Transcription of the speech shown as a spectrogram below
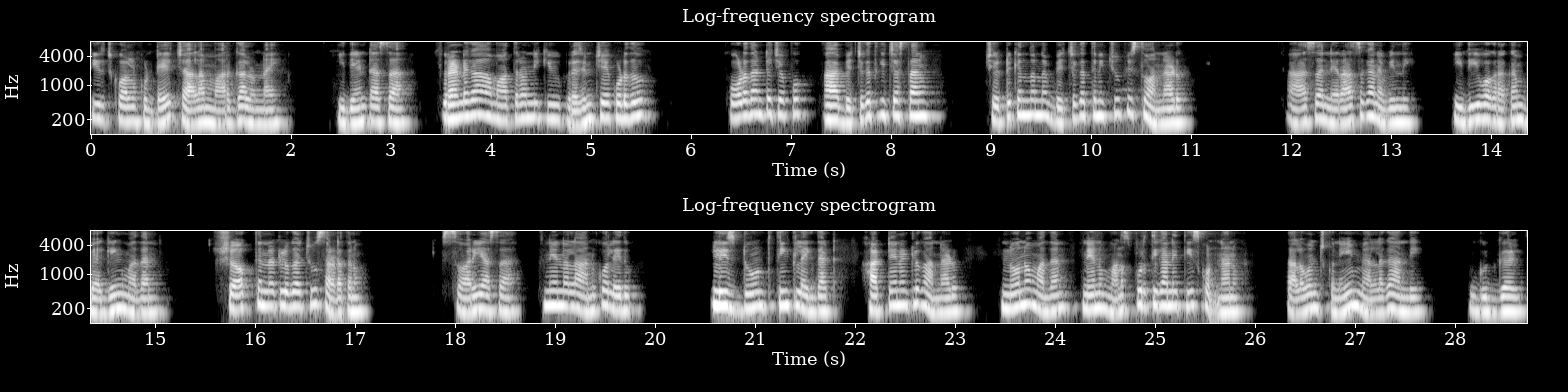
తీర్చుకోవాలనుకుంటే చాలా మార్గాలున్నాయి. ఇదేంటాసా ఫ్రెండ్గా ఆ మాత్రం నీకు ఇవి ప్రజెంట్ చేయకూడదు? కూడదంటే చెప్పు ఆ బెచ్చగతికి ఇచ్చేస్తాను చెట్టు కిందున్న బెచ్చగత్తిని చూపిస్తూ అన్నాడు. ఆశ నిరాశగా నవ్వింది. ఇది ఒక రకం బెగ్గింగ్ మదన్. షాక్ తిన్నట్లుగా చూసి అడతను. సారీ ఆశ. నేను అలా అనుకోలేదు. Please don't think like that hurt అయినట్లుగా అన్నాడు నోనో మదన్. నేను మనస్ఫూర్తిగానే తీసుకుంటున్నాను. తల ఉంచుకుని మెల్లగా అంది. గుడ్ గర్ల్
